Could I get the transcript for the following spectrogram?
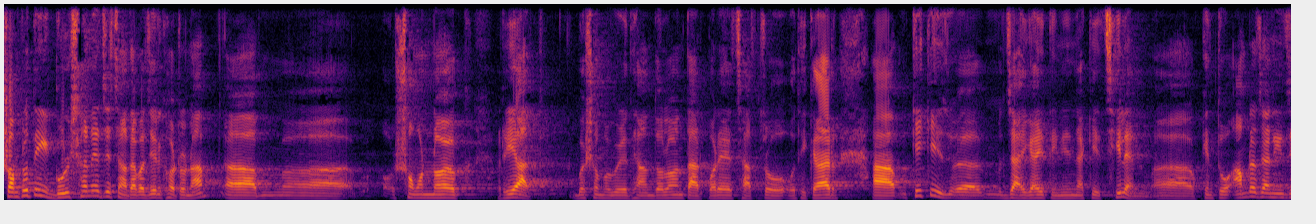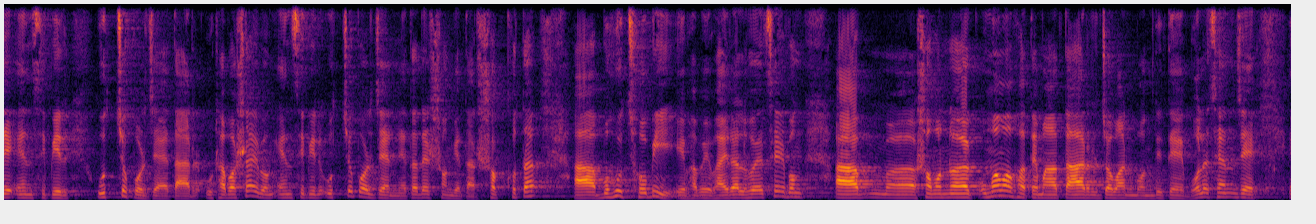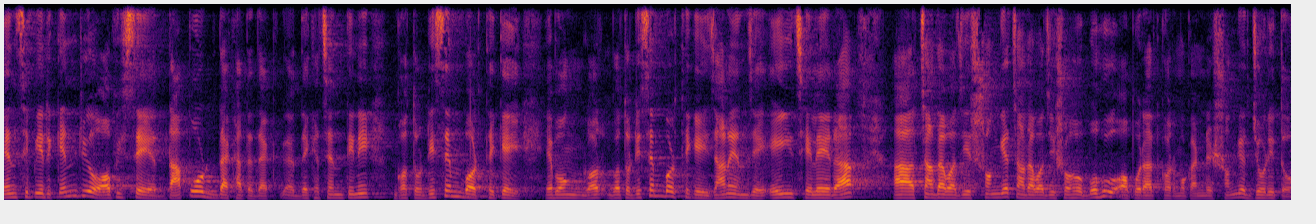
সম্প্রতি গুলশানে যে চাঁদাবাজির ঘটনা সমন্বয়ক রিয়াদ বৈষম্য বিরোধী আন্দোলন, তারপরে ছাত্র অধিকার কি কি জায়গায় তিনি নাকি ছিলেন? কিন্তু আমরা জানি যে এনসিপির উচ্চ পর্যায়ে তার উঠা বসা এবং এনসিপির উচ্চ পর্যায়ের নেতাদের সঙ্গে তার সক্ষতা বহু ছবি এভাবে ভাইরাল হয়েছে এবং সমন্বয়ক উমামা ফাতেমা তার জবানবন্দিতে বলেছেন যে এনসিপির কেন্দ্রীয় অফিসে দাপট দেখাতে দেখ- দেখেছেন তিনি গত ডিসেম্বর থেকেই এবং গত ডিসেম্বর থেকেই জানেন যে এই ছেলেরা চাঁদাবাজির সঙ্গে চাঁদাবাজি সহ বহু অপরাধ কর্মকাণ্ডের সঙ্গে জড়িত।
